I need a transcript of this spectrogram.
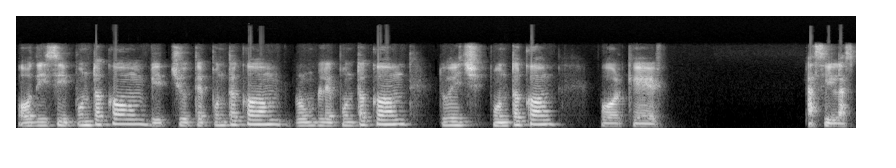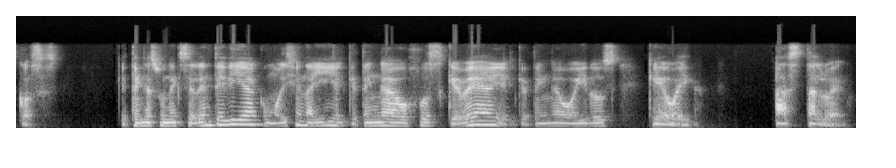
odyssey.com, bitchute.com, rumble.com, twitch.com, porque así las cosas. Que tengas un excelente día, como dicen ahí, el que tenga ojos que vea y el que tenga oídos que oiga. Hasta luego.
